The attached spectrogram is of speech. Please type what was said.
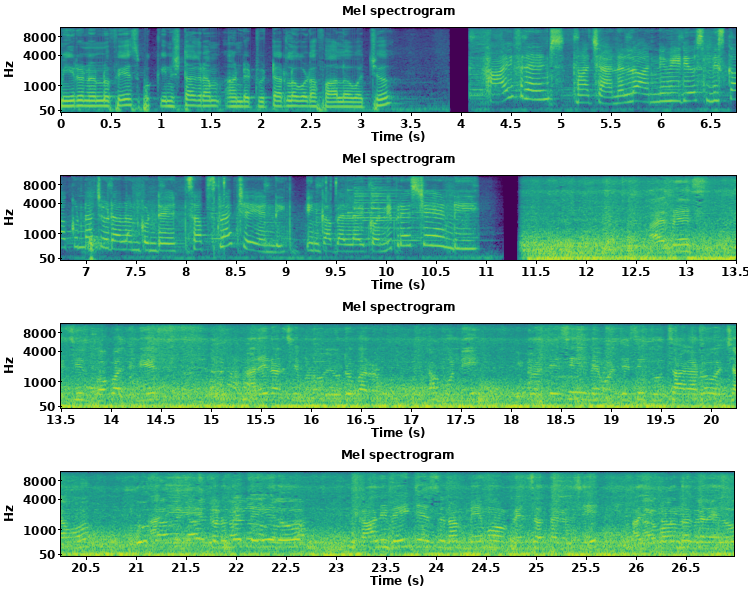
మీరు నన్ను ఫేస్బుక్ ఇన్స్టాగ్రామ్ అండ్ ట్విట్టర్లో కూడా ఫాలో అవ్వచ్చు. హాయ్ ఫ్రెండ్స్ మా ఛానల్లో అన్ని వీడియోస్ మిస్ కాకుండా చూడాలనుకుంటే సబ్స్క్రైబ్ చేయండి. ఇంకా బెల్ ఐకాన్ని ప్రెస్ చేయండి. Hi friends this is Gopal Dinesh Hari Narasimhulu youtuber తమ్ముడిని. ఇక్కడ వచ్చేసి మేము వచ్చేసి దూద్సాగర్లో వచ్చాము అది ఎక్కడుందో తెలియదు. కానీ వెయిట్ చేస్తున్నాం. మేము ఫ్రెండ్స్ అంతా కలిసి. అది ఎక్కడుందో తెలియదు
